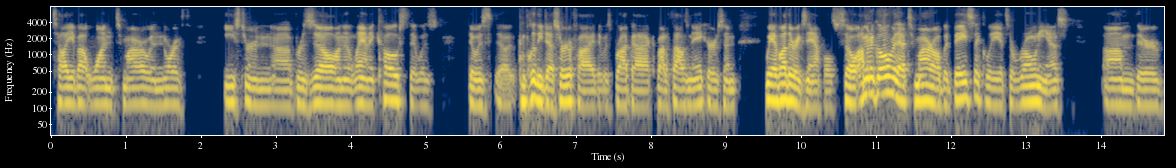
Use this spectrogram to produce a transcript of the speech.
tell you about one tomorrow in northeastern uh, Brazil on the Atlantic coast that was that was uh, completely desertified. That was brought back about a thousand acres, and we have other examples. So I'm going to go over that tomorrow. But basically, it's erroneous. Um, there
